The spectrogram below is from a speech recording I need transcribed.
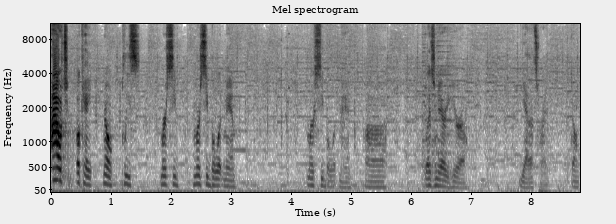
Ouch! Okay, no, please. Mercy, Mercy Bullet Man. Mercy Bullet Man. Uh, legendary hero. Yeah, that's right. Don't.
